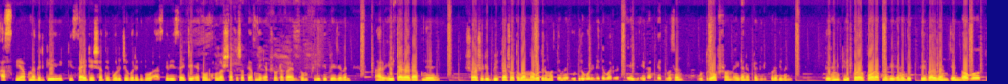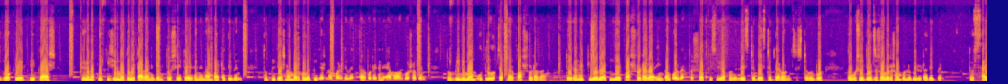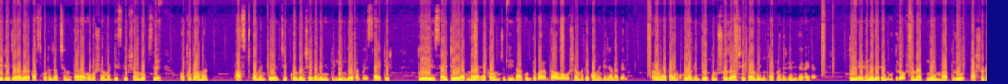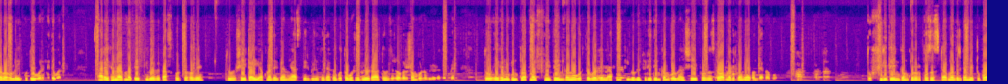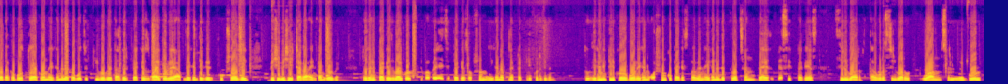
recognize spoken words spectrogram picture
আজকে আপনাদেরকে একটি সাইটের সাথে পরিচয় করে দিব। আজকের এই সাইটে অ্যাকাউন্ট খোলার সাথে সাথে আপনি একশো টাকা একদম ফ্রিতে পেয়ে যাবেন। আর এই টাকাটা আপনি সরাসরি বিকাশ অথবা নগদের মাধ্যমে উদ্র করে নিতে পারবেন। এই এখানে দেখতে পাচ্ছেন উদ্র অপশন এখানে একটা ক্লিক করে দিবেন। তো এখানে ক্লিক করার পর আপনাকে এখানে দেখতে পারবেন যে নগদ রকেট বিকাশ। এখানে আপনি কিসের মাধ্যমে টাকা নেবেন, তো সেটা এখানে নাম্বারটা দিবেন। তো বিকাশ নাম্বার হলে বিকাশ নাম্বার দেবেন, তারপর এখানে অ্যামাউন্ট বসাবেন। তো মিনিমাম উদ্র হচ্ছে আপনার পাঁচশো টাকা। তো এখানে কীভাবে আপনি পাঁচশো টাকা ইনকাম করবেন? তো সব কিছুই আপনাদের স্টেপ বাই স্টেপ দেখানোর চেষ্টা করব। তো অবশ্যই ধৈর্য সহকারে সম্পূর্ণ ভিডিওটা দেখবেন। তো সাইডে যারা যারা কাজ করতে যাচ্ছেন, তারা অবশ্যই আমার ডিসক্রিপশন বক্সে অথবা আমার ফার্স্ট কমেন্টে চেক করবেন। সেখানে কিন্তু লিঙ্ক দেওয়া থাকবে সাইটের তো এই সাইটে আপনারা অ্যাকাউন্ট যদি না খুলতে পারেন, তাহলে অবশ্যই আমাকে কমেন্টে জানাবেন। কারণ অ্যাকাউন্ট খোলা কিন্তু একদম সোজা সেই কারণে কিন্তু আপনাদেরকে আমি দেখাই না। তো এখানে দেখেন উদ্র অপশনে আপনি মাত্র পাঁচশো টাকা হলেই উদ্র করে নিতে পারবেন। আর এখানে আপনাকে কীভাবে কাজ করতে হবে, তো সেইটাই আপনাদেরকে আমি আজকের ভিডিওতে দেখাবো। তো অবশ্যই ভিডিওটা ধৈর্য সহকারে সম্পূর্ণ ভিডিওটা দেখবেন। তো এখানে কিন্তু আপনার ফ্রিতে ইনকামও করতে পারবেন। আপনি কীভাবে ফ্রিতে ইনকাম করবেন, সেই প্রসেসটাও আপনাদেরকে আমি এখন দেখাবো। তো ফ্রিতে ইনকাম করার প্রসেসটা আপনাদেরকে আমি একটু পরে দেখাবো। তো এখন এখানে দেখাবো যে কীভাবে তাদের প্যাকেজ বাই করে আপনি এখান থেকে খুব সহজেই বেশি বেশি টাকা ইনকাম করবেন। তো এখানে প্যাকেজ বাই করবেন কীভাবে? এই যে প্যাকেজ অপশন এখানে আপনি একটা ক্লিক করে দিবেন। তো এখানে ক্লিক করার পর এখানে অসংখ্য প্যাকেজ পাবেন। এখানে দেখতে পাচ্ছেন বেসিক প্যাকেজ সিলভার তারপরে সিলভার ওয়ান গোল্ড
